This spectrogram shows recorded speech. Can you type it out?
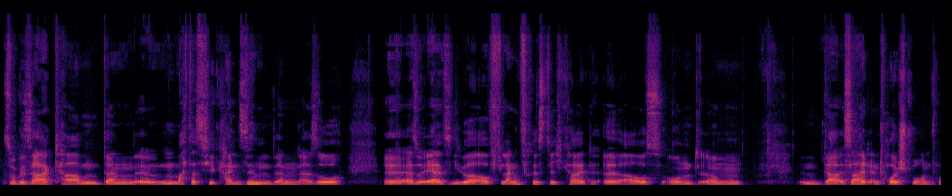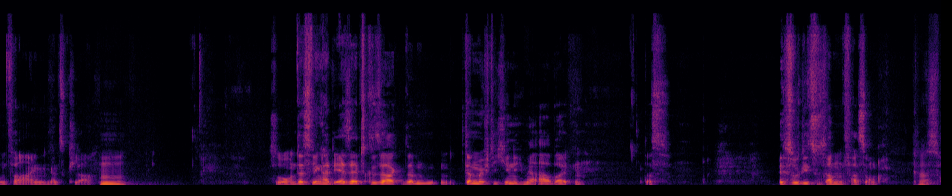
so gesagt haben, dann äh, macht das hier keinen Sinn. Dann also, äh, also er ist lieber auf Langfristigkeit äh, aus und ähm, da ist er halt enttäuscht worden vom Verein, ganz klar. Mhm. So, und deswegen hat er selbst gesagt, dann, dann möchte ich hier nicht mehr arbeiten. Das ist so die Zusammenfassung. Krass.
